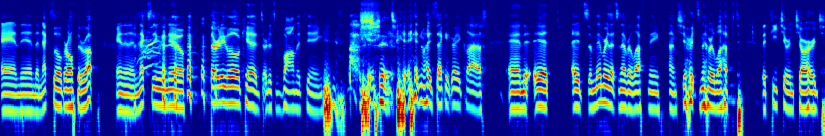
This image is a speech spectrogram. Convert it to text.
and then the next little girl threw up, and then the next thing we knew. 30 little kids are just vomiting ah, shit. in my second grade class and it it's a memory that's never left me. I'm sure it's never left the teacher in charge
